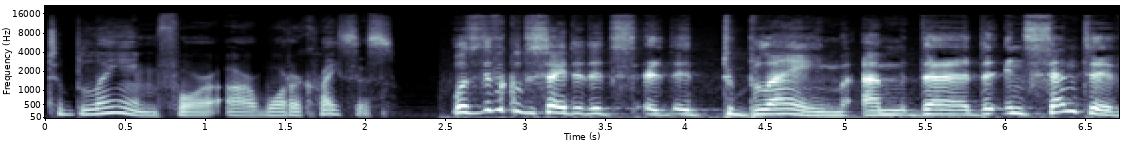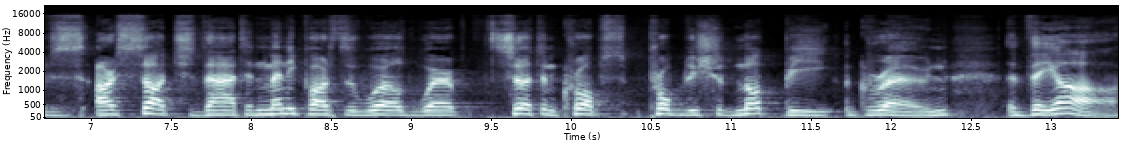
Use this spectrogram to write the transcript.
to blame for our water crisis? Well, it's difficult to say that it's to blame. Um, the the incentives are such that in many parts of the world where certain crops probably should not be grown, they are.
